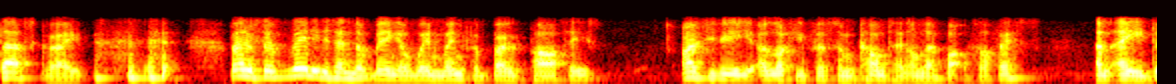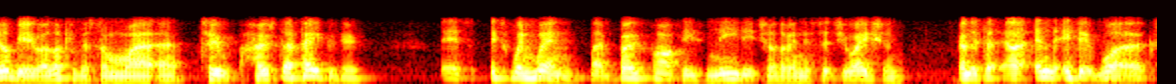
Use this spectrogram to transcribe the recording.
that's great. but anyway, so really this ended up being a win-win for both parties. ITV are looking for some content on their box office, and AEW are looking for somewhere to host their pay-per-view. It's it's win-win. Like both parties need each other in this situation, and, uh, and if it works,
